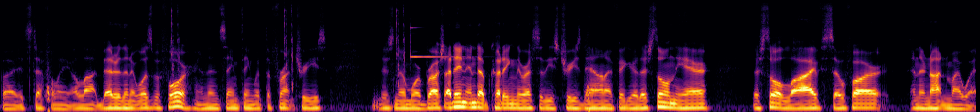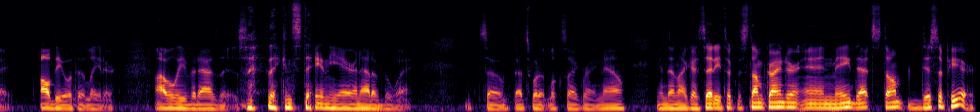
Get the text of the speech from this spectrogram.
but it's definitely a lot better than it was before. And then same thing with the front trees. There's no more brush. I didn't end up cutting the rest of these trees down. I figure they're still in the air. They're still alive so far, and they're not in my way. I'll deal with it later. I will leave it as is. they can stay in the air and out of the way. So that's what it looks like right now. And then, like I said, he took the stump grinder and made that stump disappear.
